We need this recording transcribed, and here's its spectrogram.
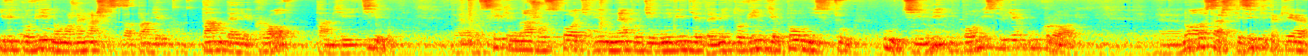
І відповідно, можна інакше сказати, там, є, там де є кров, там є і тіло. Е, Оскільки наш Господь він не подійний, він єдиний, то він є повністю у тілі і повністю є у крові. Е, Ну, але все ж таки, звідки таке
